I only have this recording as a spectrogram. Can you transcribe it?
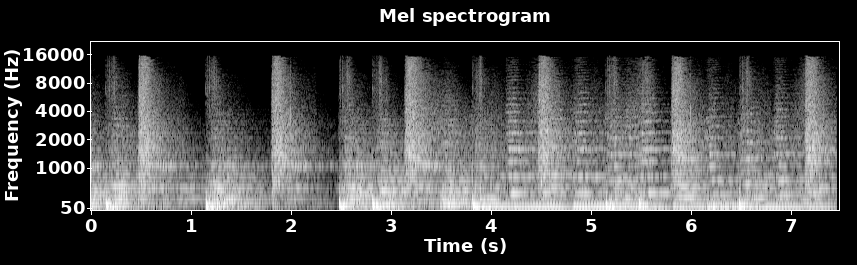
We'll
